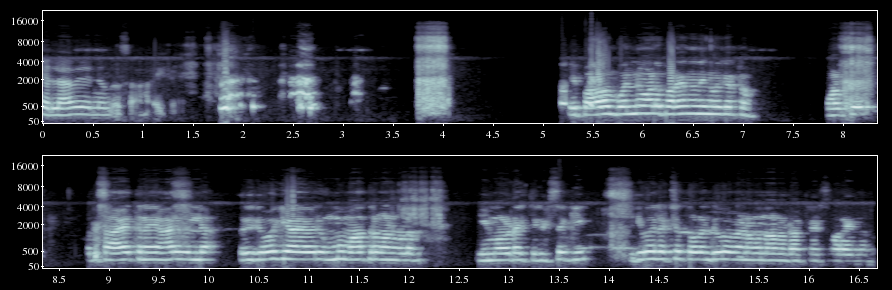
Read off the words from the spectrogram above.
എല്ലാവരും എന്നെ ഒന്ന് സഹായിക്കണം. ഈ പാവം പൊന്നുമോൾ പറയുന്നത് നിങ്ങൾ കേട്ടോ. മോൾക്ക് ഒരു സഹായത്തിനായി ആരുമില്ല. ഒരു രോഗിയായ ഒരു ഉമ്മ മാത്രമാണുള്ളത്. ഈ മോളുടെ ചികിത്സയ്ക്ക് ഇരുപത് ലക്ഷത്തോളം രൂപ വേണമെന്നാണ് ഡോക്ടേഴ്സ് പറയുന്നത്.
